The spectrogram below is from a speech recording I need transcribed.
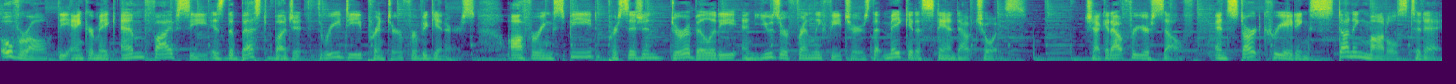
Overall, the AnkerMake M5C is the best budget 3D printer for beginners, offering speed, precision, durability, and user-friendly features that make it a standout choice. Check it out for yourself and start creating stunning models today.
